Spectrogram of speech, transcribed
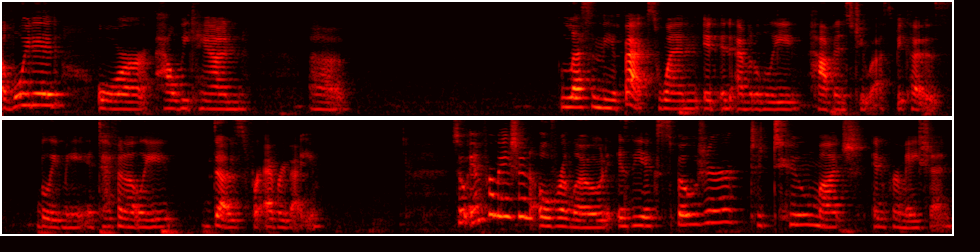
avoided or how we can uh, lessen the effects when it inevitably happens to us because believe me, it definitely does for everybody. So information overload is the exposure to too much information.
